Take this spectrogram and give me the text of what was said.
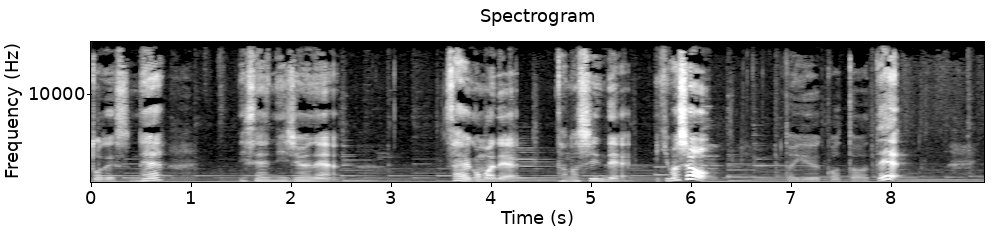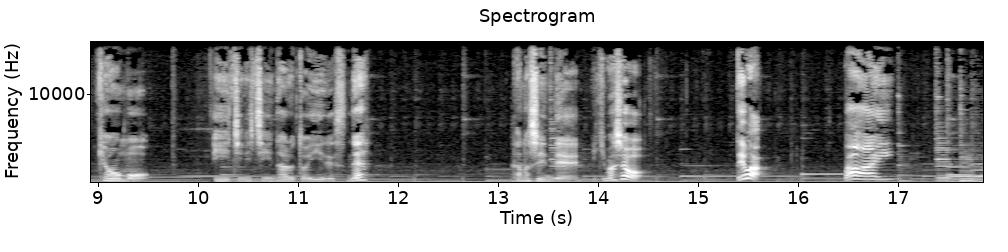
とですね。2020年。最後まで楽しんでいきましょう。ということで今日もいい一日になるといいですね。楽しんでいきましょう。ではバイ。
